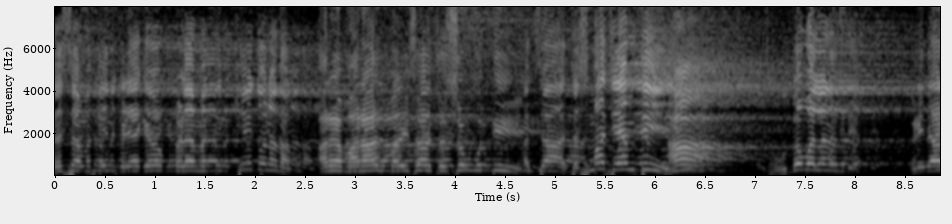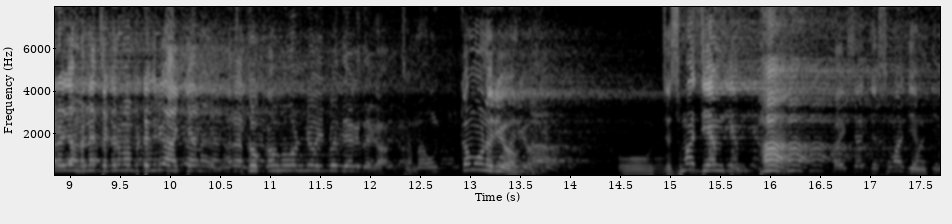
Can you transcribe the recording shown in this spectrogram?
दसमती ने गड़िया क्या बड़ा मती ने खेतो ना था अरे महाराज बैसा ಗಣಿದಾರಾಗ ಮನೆ ಚಕ್ರ ಮಾಡ್ಬಿಟ್ಟಾಗ್ರಿ ಹಾಕ್ಯಾನ ಅರೆ ಅದು ಕಮೋಣ್ ನೀವು ಇಬ್ಬತ್ತು ಹೇಗದಾಗ ಕಮೋಣ ರೀ ಓ ಜಸ್ಮಾ ಜಯಂತಿ ಹಾ ಬೈಸ ಜಸ್ಮಾ ಜಯಂತಿ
